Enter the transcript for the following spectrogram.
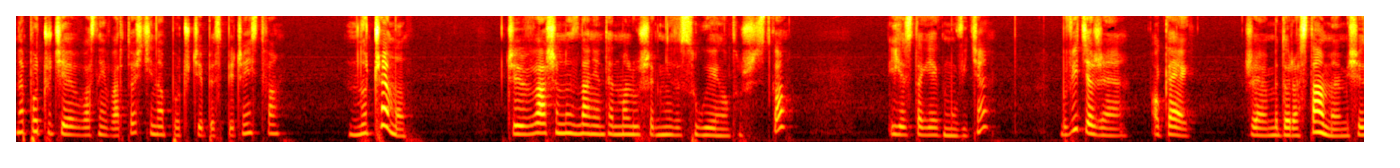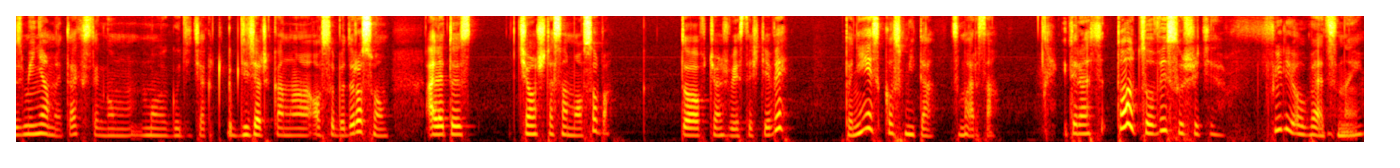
na poczucie własnej wartości, na poczucie bezpieczeństwa? No czemu? Czy waszym zdaniem ten maluszek nie zasługuje na to wszystko? I jest tak, jak mówicie? Bo wiecie, że okej, okay, że my dorastamy, my się zmieniamy, tak? Z tego małego dzieciaka, dzieciaczka na osobę dorosłą, ale to jest wciąż ta sama osoba. To wciąż wy jesteście wy. To nie jest kosmita z Marsa. I teraz to, co wy słyszycie w chwili obecnej,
